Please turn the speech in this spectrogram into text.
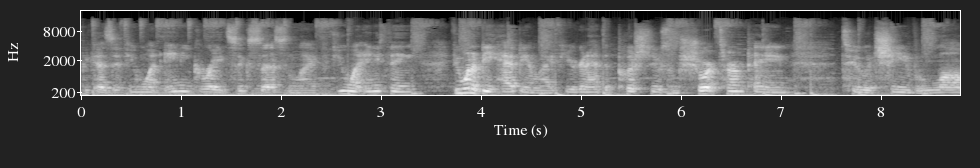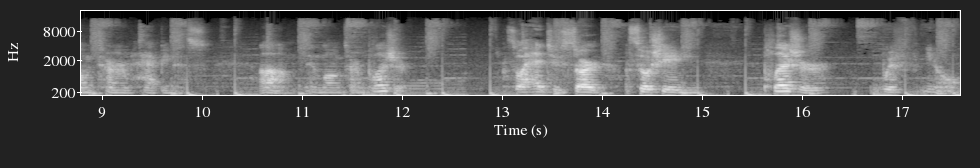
because if you want any great success in life, if you want anything if you want to be happy in life, you're going to have to push through some short-term pain to achieve long-term happiness um, and long-term pleasure. So I had to start associating pleasure with, you know,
